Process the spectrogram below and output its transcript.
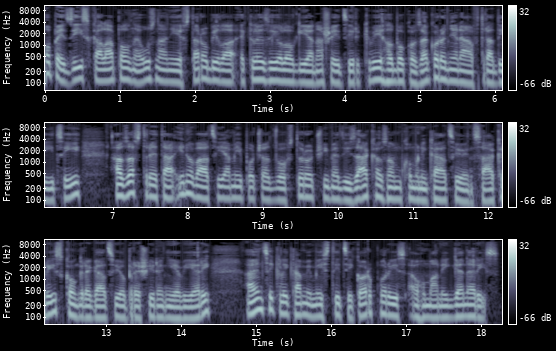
Opäť získala plné uznanie starobila ekleziológia našej cirkvi, hlboko zakorenená v tradícii a zastretá inováciami počas dvoch storočí medzi zákazom komunikáciu in sacris, kongregáciou pre šírenie viery, a encyklikami Mystici Corporis a Humani Generis –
